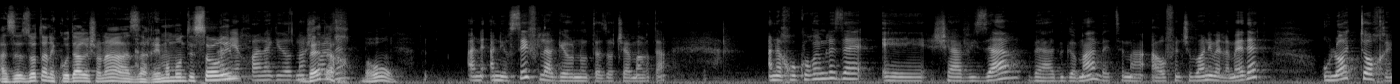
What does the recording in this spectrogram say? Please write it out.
אז זאת הנקודה הראשונה, הזרים המונטסוריים. אני יכולה להגיד עוד משהו בטח, על זה? בטח, ברור. אני, אני אוסיף לגאונות הזאת שאמרת. אנחנו קוראים לזה אה, שהאביזר וההדגמה, בעצם האופן שבו אני מלמדת, הוא לא התוכן,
